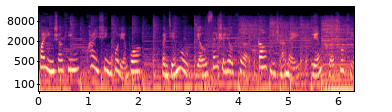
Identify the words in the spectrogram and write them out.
欢迎收听《快讯不联播》，本节目由三十六克高低传媒联合出品。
